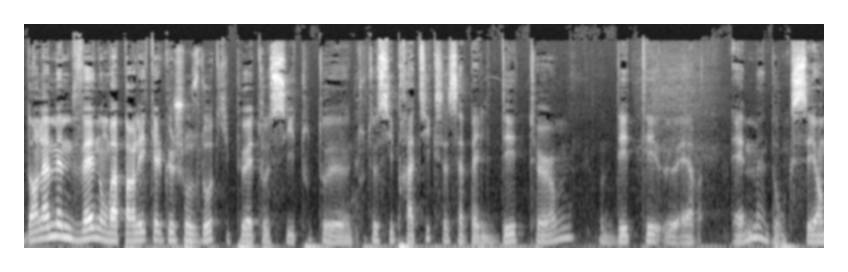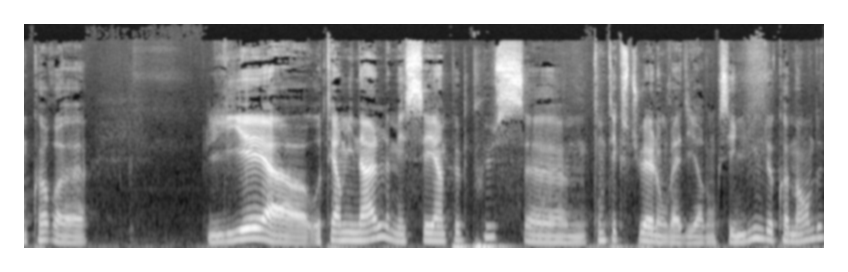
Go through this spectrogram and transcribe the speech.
dans la même veine, on va parler quelque chose d'autre qui peut être aussi tout, euh, tout aussi pratique. Ça s'appelle D-Term, D-T-E-R-M. Donc, c'est encore lié au terminal, mais c'est un peu plus contextuel, on va dire. Donc, c'est une ligne de commande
